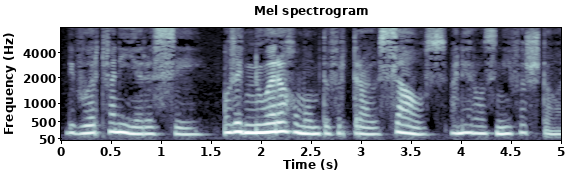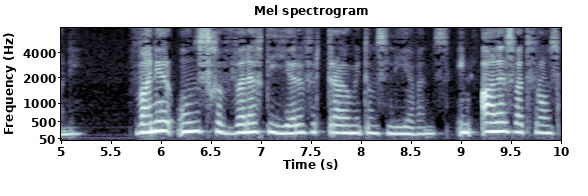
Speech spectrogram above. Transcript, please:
Die woord van die Here sê: Ons het nodig om hom te vertrou selfs wanneer ons nie verstaan nie. Wanneer ons gewillig die Here vertrou met ons lewens en alles wat vir ons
